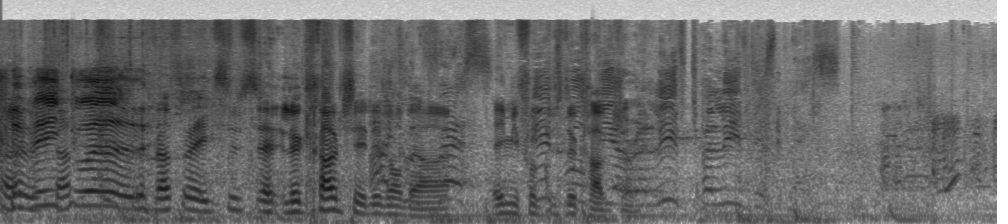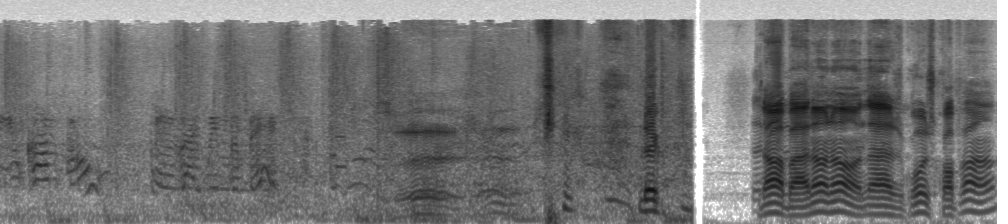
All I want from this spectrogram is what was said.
Réveille-toi Perso est exceptionnel. Le crouch est légendaire. Hein. Et il me faut plus de crouch. hein. Non bah non non, non gros je crois pas hein.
